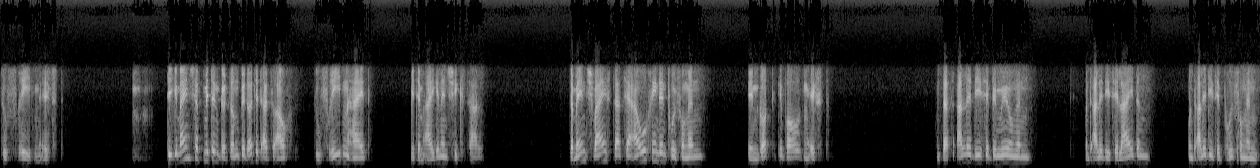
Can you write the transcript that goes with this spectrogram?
zufrieden ist. Die Gemeinschaft mit den Göttern bedeutet also auch Zufriedenheit mit dem eigenen Schicksal. Der Mensch weiß, dass er auch in den Prüfungen in Gott geborgen ist und dass alle diese Bemühungen und alle diese Leiden und alle diese Prüfungen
